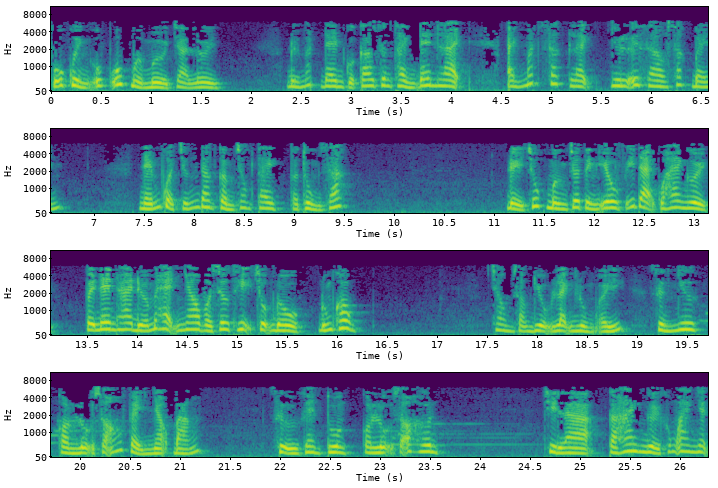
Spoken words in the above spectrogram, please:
Vũ Quỳnh úp úp mở mở trả lời. Đôi mắt đen của Cao Dương Thành đen lại, ánh mắt sắc lạnh như lưỡi dao sắc bén. Ném quả trứng đang cầm trong tay vào thùng rác. Để chúc mừng cho tình yêu vĩ đại của hai người, vậy nên hai đứa mới hẹn nhau vào siêu thị trộm đồ, đúng không? Trong giọng điệu lạnh lùng ấy, dường như còn lộ rõ vẻ nhạo báng. Sự ghen tuông còn lộ rõ hơn. Chỉ là cả hai người không ai nhận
